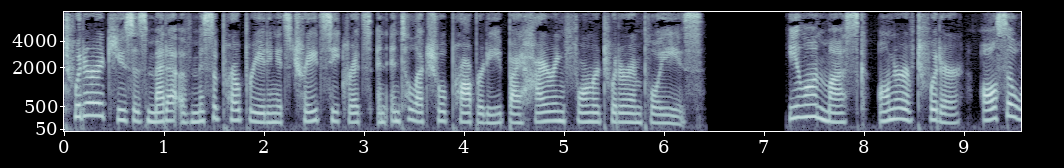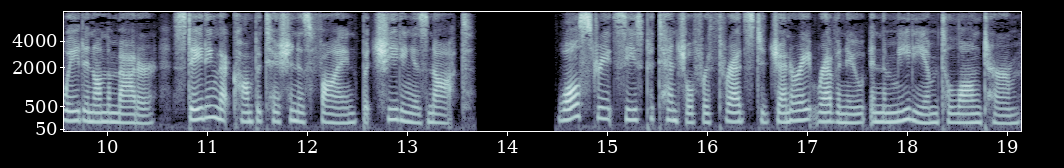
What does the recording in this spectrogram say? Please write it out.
Twitter accuses Meta of misappropriating its trade secrets and intellectual property by hiring former Twitter employees. Elon Musk, owner of Twitter, also weighed in on the matter, stating that competition is fine but cheating is not. Wall Street sees potential for threads to generate revenue in the medium to long term.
